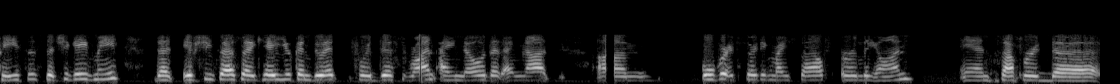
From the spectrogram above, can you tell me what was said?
paces that she gave me. That if she says like, "Hey, you can do it for this run," I know that I'm not um, overexerting myself early on and suffered the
